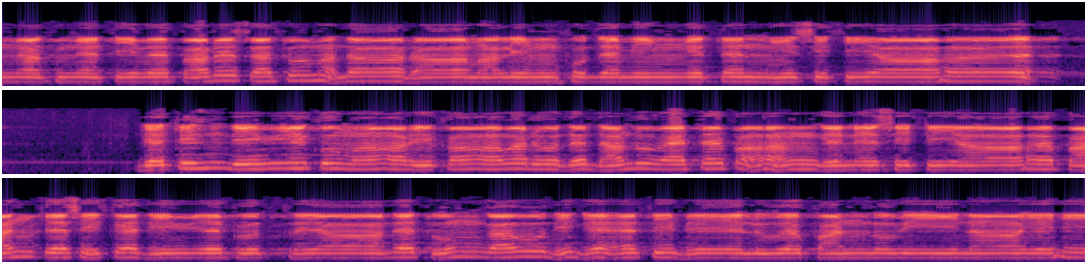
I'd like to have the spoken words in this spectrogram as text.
නත් නැතිව පරසතු මදාරාමලින් පුදමින් එතැන්හි සිටියාහ. දෙතිස් දිව්‍ය කුමාරිකාවරුද දඬු වැට පාංගෙන සිටියාහ පංචසික දිව්‍ය පුත්‍රයාද තුංගව් දිග ඇති බේලුව පණ්ඩු වීනායෙහි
